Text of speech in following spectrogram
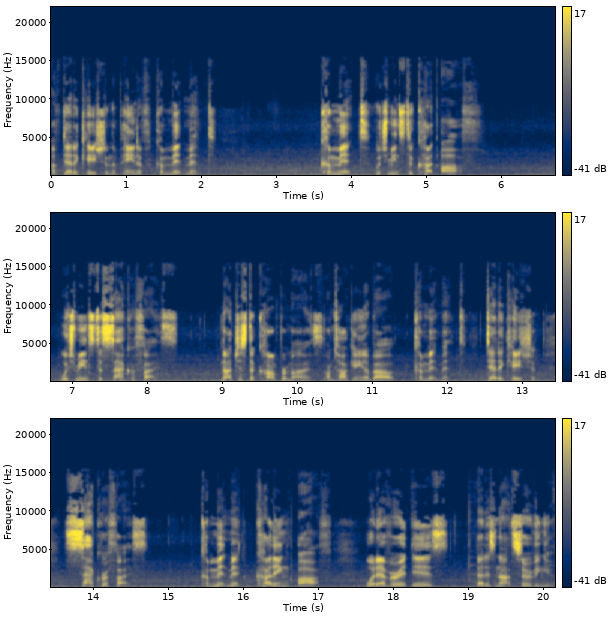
of dedication, the pain of commitment? Commit, which means to cut off, which means to sacrifice, not just to compromise. I'm talking about commitment, dedication, sacrifice, commitment, cutting off whatever it is that is not serving you.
